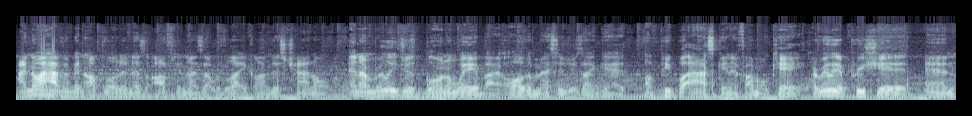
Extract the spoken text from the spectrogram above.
I know I haven't been uploading as often as I would like on this channel, and I'm really just blown away by all the messages I get of people asking if I'm okay. I really appreciate it, and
